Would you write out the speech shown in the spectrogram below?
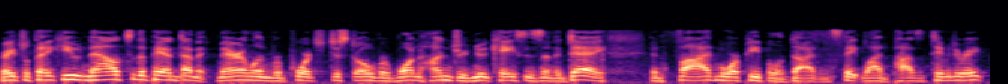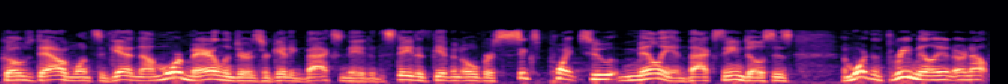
Rachel, thank you. Now to the pandemic. Maryland reports just over 100 new cases in a day, and five more people have died. And statewide positivity rate goes down once again. Now, more Marylanders are getting vaccinated. The state has given over 6.2 million vaccine doses, and more than 3 million are now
